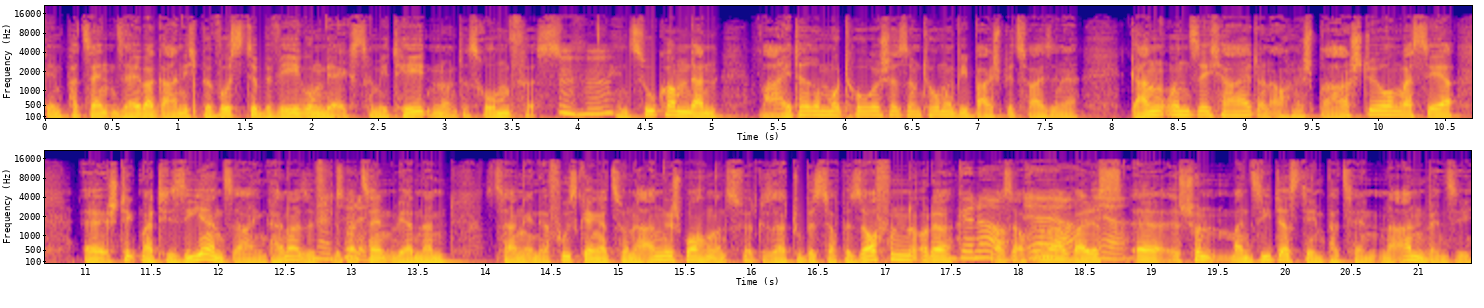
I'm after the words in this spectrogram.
den Patienten selber gar nicht bewusste Bewegungen der Extremitäten und des Rumpfes. Mhm. Hinzu kommen dann weitere motorische Symptome, wie beispielsweise eine Gangunsicherheit und auch eine Sprachstörung, was sehr äh, stigmatisierend sein kann. Also viele Natürlich. Patienten werden dann sozusagen in der Fußgängerzone angesprochen und es wird gesagt, du bist doch besoffen oder Genau, was auch ja, immer, weil es ja. äh, schon, man sieht das den Patienten an, wenn sie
